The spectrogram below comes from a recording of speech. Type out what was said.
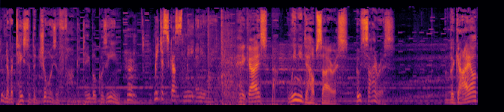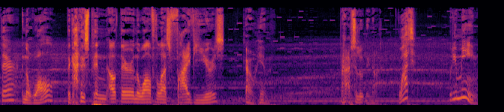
You've never tasted the joys of farm to table cuisine. Hmm. Meat disgusts me anyway. Hey, guys, we need to help Cyrus. Who's Cyrus? The guy out there in the wall? The guy who's been out there in the wall for the last five years? Oh, him. Absolutely not. What? What do you mean?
